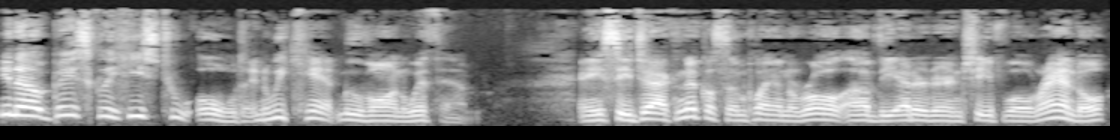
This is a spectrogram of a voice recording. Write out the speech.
you know basically he's too old and we can't move on with him. And you see Jack Nicholson playing the role of the editor in chief, Will Randall,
